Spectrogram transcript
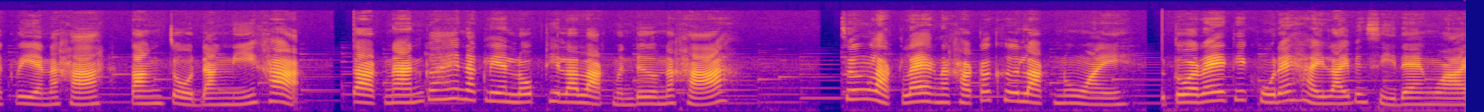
นักเรียนนะคะ ตั้งโจทย์ดังนี้ค่ะ จากนั้นก็ให้นักเรียนลบทีละหลักเหมือนเดิมนะคะ ซึ่งหลักแรกนะคะก็คือหลักหน่วย ตัวเลขที่ครูได้ไฮไลท์เป็นสีแดงไว้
